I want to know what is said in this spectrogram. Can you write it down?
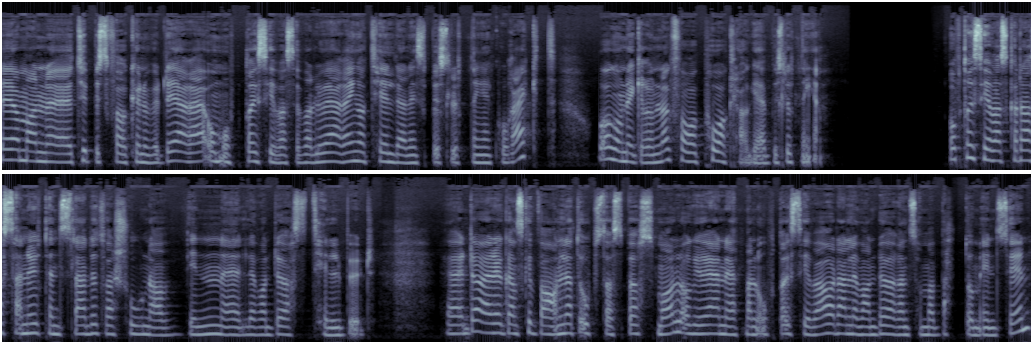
Det gjør man eh, typisk for å kunne vurdere om oppdragsgivers evaluering og tildelingsbeslutning er korrekt, og om det er grunnlag for å påklage beslutningen. Oppdragsgiver skal da sende ut en sleddet versjon av vinnende leverandørs tilbud. Eh, da er det ganske vanlig at det oppstår spørsmål og uenighet mellom oppdragsgiver og den leverandøren som har bedt om innsyn,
